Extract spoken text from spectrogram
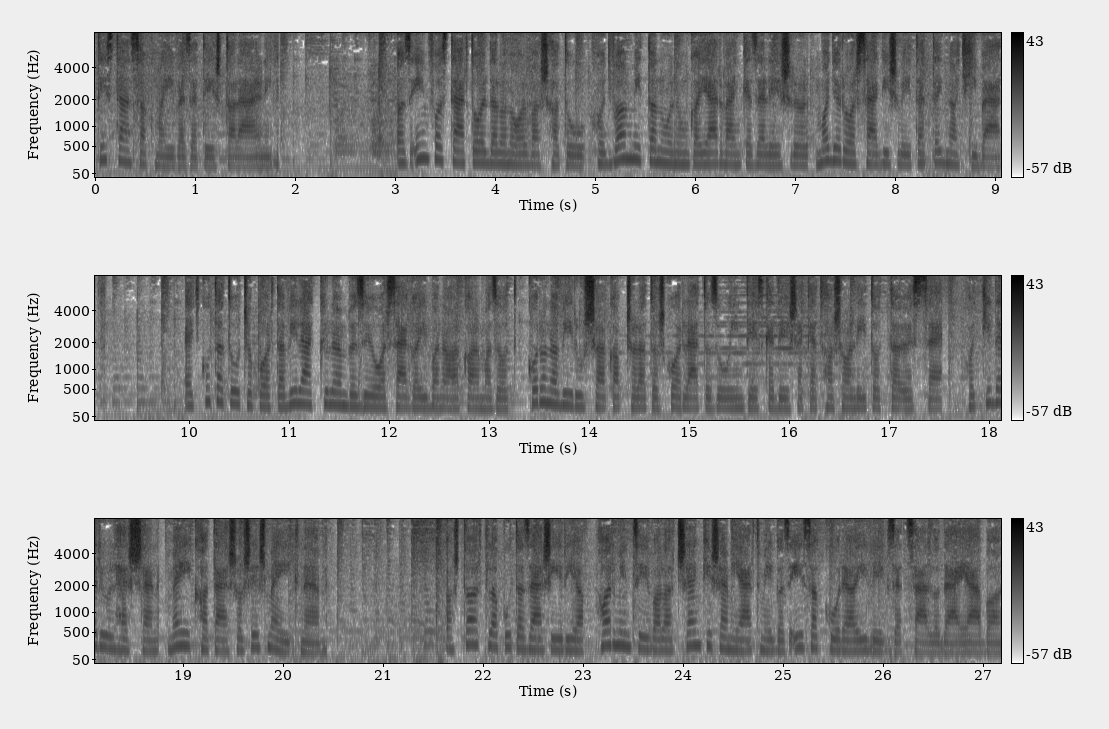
tisztán szakmai vezetést találni. Az Infosztárt oldalon olvasható, hogy van mit tanulnunk a járványkezelésről, Magyarország is vétett egy nagy hibát egy kutatócsoport a világ különböző országaiban alkalmazott, koronavírussal kapcsolatos korlátozó intézkedéseket hasonlította össze, hogy kiderülhessen, melyik hatásos és melyik nem. A startlap utazás írja, 30 év alatt senki sem járt még az észak-koreai végzett szállodájában.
